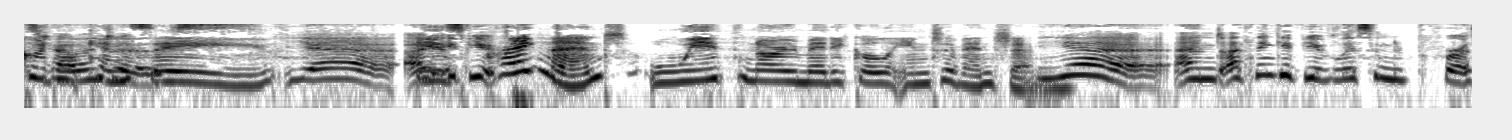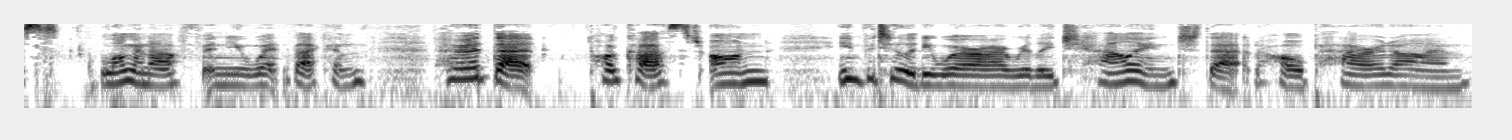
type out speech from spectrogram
couldn't challenges. conceive, Yeah. I- is if you- pregnant with no medical intervention. yeah, and I think if you've listened for us long enough and you went back and heard that podcast on infertility where I really challenged that whole paradigm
